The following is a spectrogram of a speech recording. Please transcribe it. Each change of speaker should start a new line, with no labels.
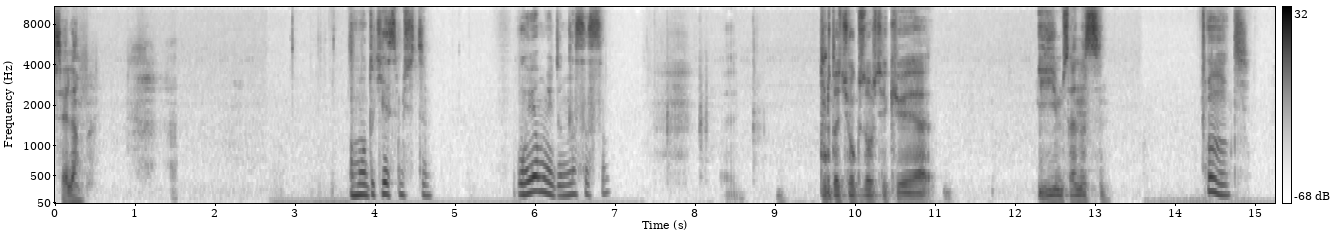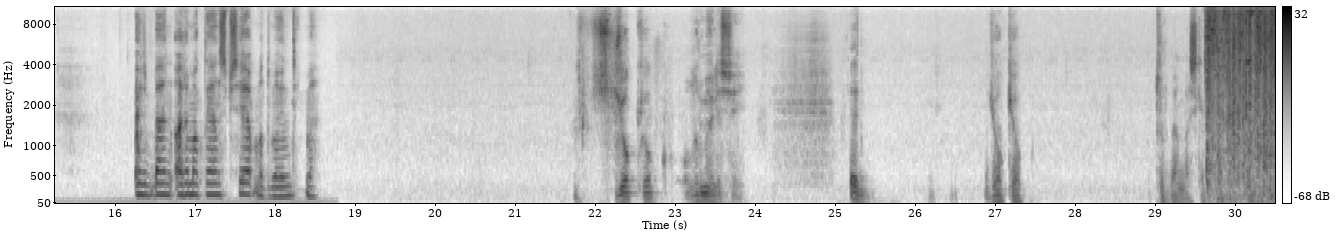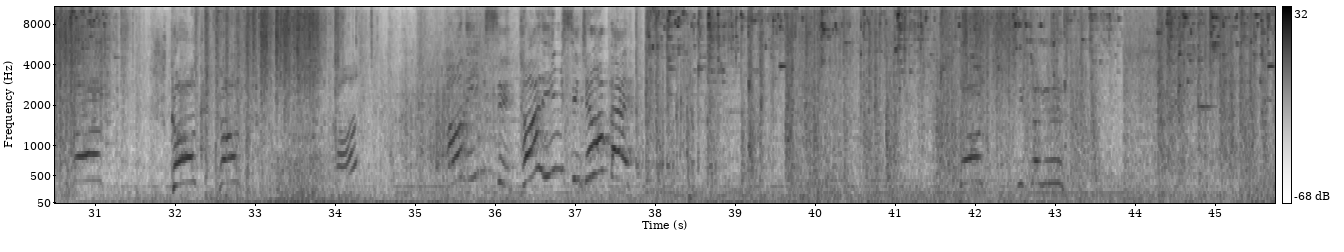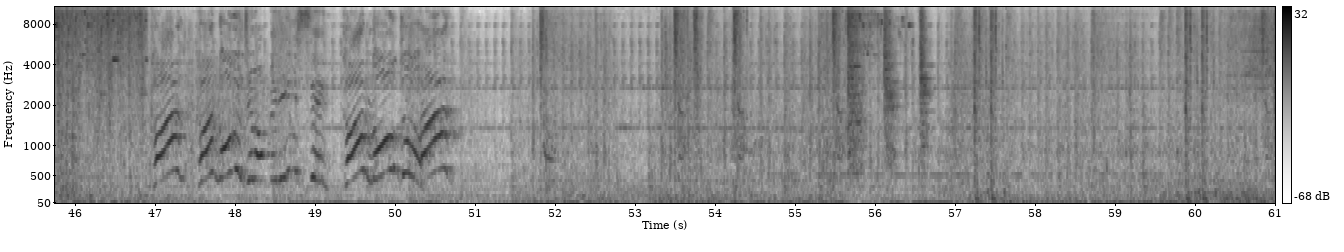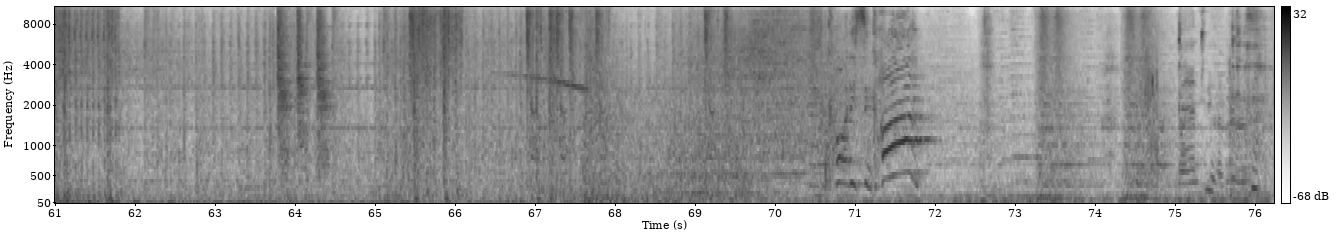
Selam.
Umudu kesmiştim. Uyuyor muydun? Nasılsın?
Burada çok zor çekiyor ya. İyiyim sen nasılsın?
Hiç. Öyle ben aramakla yanlış bir şey yapmadım öyle değil mi?
Yok yok olur mu öyle şey? Yok yok. Dur ben başka bir şey.
Kalk! Kalk!
Kaan iyi misin? Kaan iyi misin? Cevap ver.
Kalk! Dikkat edin!
Kaan! Kaan ne olur cevap ver iyi misin? Kaan ne oldu? Kaan!
うん。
